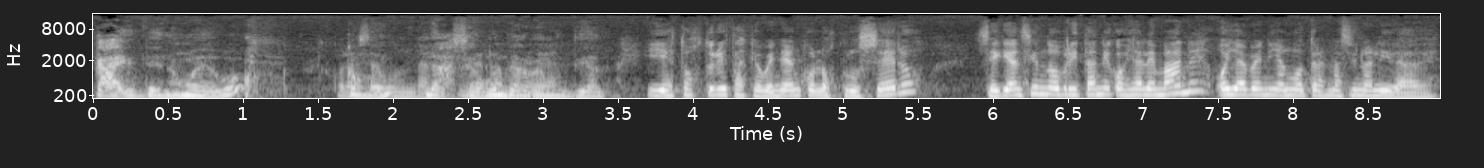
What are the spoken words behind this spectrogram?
cae de nuevo Con la Segunda la Guerra Segunda Guerra Mundial. Mundial. ¿Y estos turistas que venían con los cruceros, seguían siendo británicos y alemanes o ya venían otras nacionalidades?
